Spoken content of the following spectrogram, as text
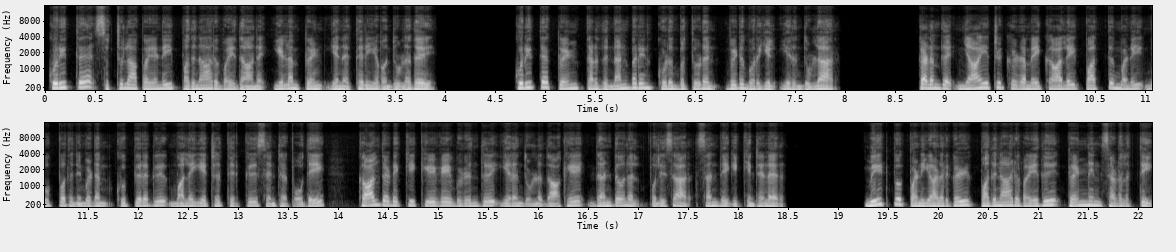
குறித்த சுற்றுலா பயணி பதினாறு வயதான இளம்பெண் என தெரியவந்துள்ளது. குறித்த பெண் தனது நண்பரின் குடும்பத்துடன் விடுமுறையில் இருந்துள்ளார். கடந்த ஞாயிற்றுக்கிழமை காலை பத்து மணி முப்பது நிமிடம்க்கு பிறகு மலையேற்றத்திற்கு சென்றபோதே கால்தடைக்கு கீழே விழுந்து இறந்துள்ளதாக டண்டோனல் போலீசார் சந்தேகிக்கின்றனர். மீட்புப் பணியாளர்கள் பதினாறு வயது பெண்ணின் சடலத்தை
